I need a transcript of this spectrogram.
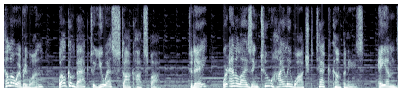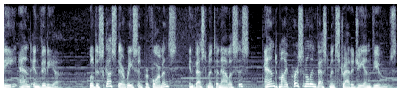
Hello everyone, welcome back to US Stock Hotspot. Today, we're analyzing two highly watched tech companies, AMD and Nvidia. We'll discuss their recent performance, investment analysis, and my personal investment strategy and views.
